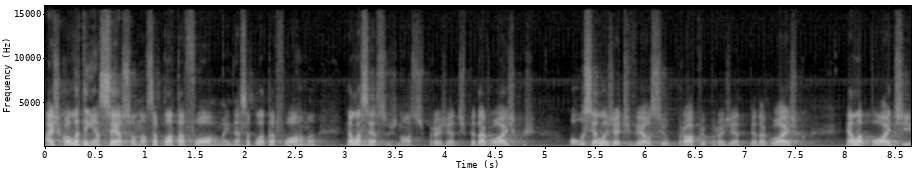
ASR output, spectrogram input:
A escola tem acesso à nossa plataforma, e nessa plataforma ela acessa os nossos projetos pedagógicos, ou se ela já tiver o seu próprio projeto pedagógico, ela pode,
